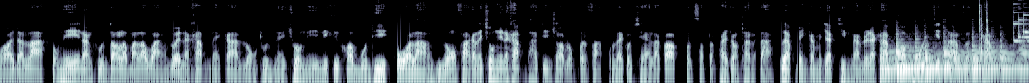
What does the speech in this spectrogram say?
200 ดอลลาร์ ตรงนี้นักทุนต้องระมัดระวังด้วยนะครับในการลงทุนในช่วงนี้นี่คือข้อมูลที่โปรเราหยิบมาฝากกันในช่วงนี้นะครับถ้าจินชอบรบกวนฝากกดไลค์กดแชร์แล้วก็กด subscribe ช่องทางต่างๆ เพื่อเป็นกำลังใจทีมงานด้วยนะครับขอบคุณติดตามสวัสดีครับ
